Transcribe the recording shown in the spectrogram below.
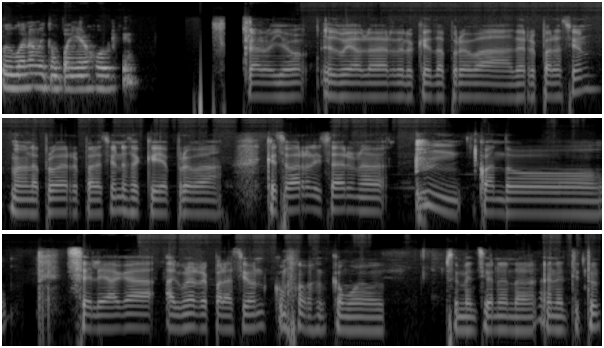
Pues bueno, mi compañero Jorge. Claro, yo les voy a hablar de lo que es la prueba de reparación. Bueno, la prueba de reparación es aquella prueba que se va a realizar una cuando se le haga alguna reparación, como, como se menciona en, la, en el título,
